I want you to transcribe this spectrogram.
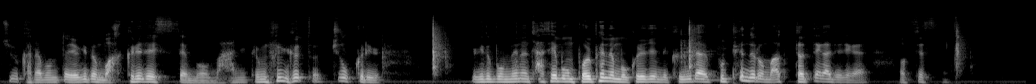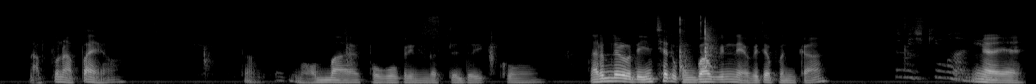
쭉 가다 보면 또 여기도 막 그려져 있었어요. 뭐 많이 그러면 이것도 쭉 그리고 여기도 보면은 자세히 보면 볼펜으로 뭐 그려져 있는데 거기다 붓펜으로 막 덧대가지고 제가 없앴어요. 나쁜 아빠예요. 그래서 뭐 엄마 보고 그리는 것들도 있고 나름대로 인체도 공부하고 있네요. 그죠 보니까. 쌤이 시킨 건 예, 아니에요? 예.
